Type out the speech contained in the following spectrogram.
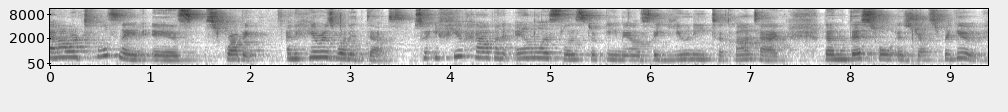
And our tool's name is Scrubby. And here is what it does. So if you have an endless list of emails that you need to contact, then this tool is just for you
